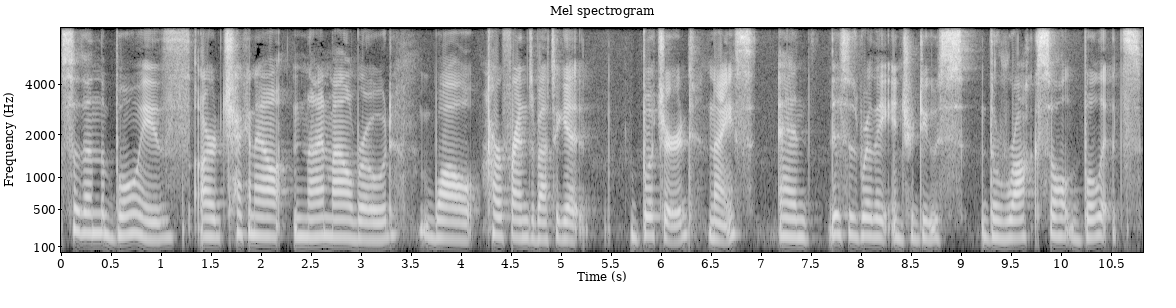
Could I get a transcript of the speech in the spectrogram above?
So then the boys are checking out Nine Mile Road while her friend's about to get butchered. Nice. And this is where they introduce the rock salt bullets.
